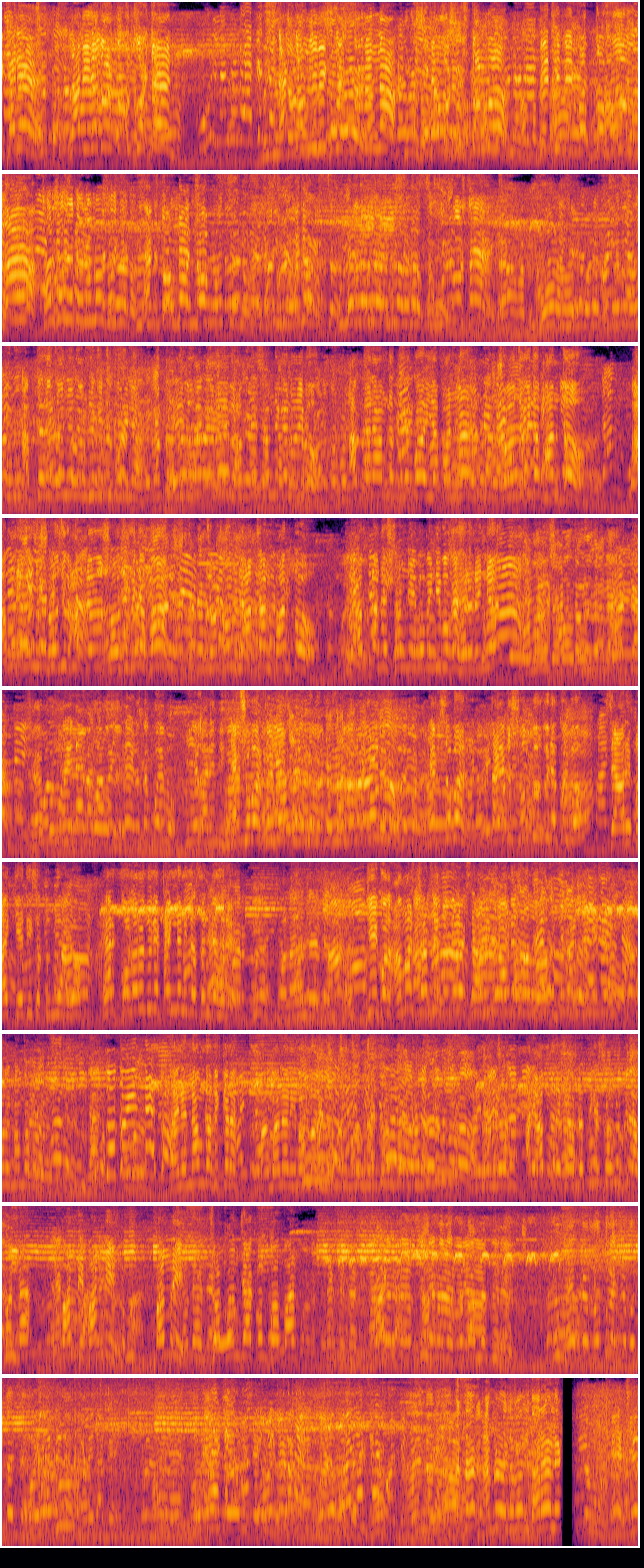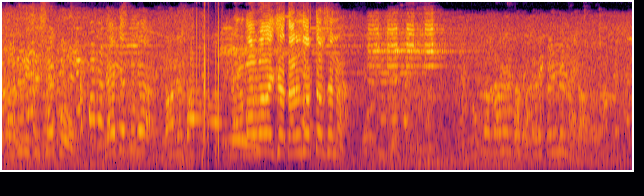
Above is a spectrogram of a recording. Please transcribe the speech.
এখানে। কইতেন একদম লিমিট ক্রস করবেন না। এটা অসুস্থম্ভ পৃথিবীর পদ্মফুল না। একদম না, চুপ। আপনারা আমরা সামনে থেকে পান না? সহযোগিতা পান তো। আপনারা তো সহযোগ আপনারা তো সহযোগিতা পান। যখন যা চান পান তো। আপনাদের সামনে এভাবে নিব কা হেরে না? একশো বার কইব। একশো বার। তাই তো সুন্দর করে কইব যে আরে ভাই কে দিছে? তুমি আয়ো। এর কলারে দুটো টাইনা নিতেছেন কে হেরে? কি কল আমার সামনে ধরে রাখছে আমি তাইনের নামটা ঠিক করে মানানি মামলা নিল আরে আপনারা কি আমরা থেকে সহযোগিতা পান না? পাননি পাননি পাননি যখন যা কোন তো পান। স্যার আপনারা যখন দাঁড়ান বালাইছে তারে? ধরতে পারছে না।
